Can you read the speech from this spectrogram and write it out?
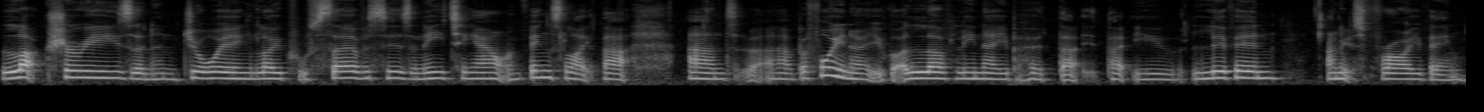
luxuries and enjoying local services and eating out and things like that. And uh, before you know it, you've got a lovely neighbourhood that that you live in, and it's thriving.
